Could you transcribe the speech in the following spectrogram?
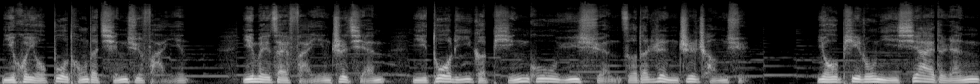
你会有不同的情绪反应，因为在反应之前，你多了一个评估与选择的认知程序。又譬如，你心爱的人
